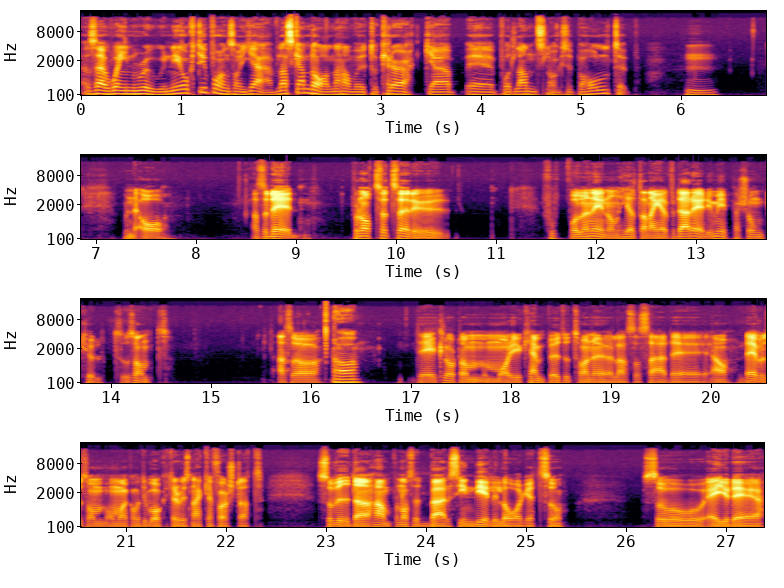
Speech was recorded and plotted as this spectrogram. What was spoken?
Alltså Wayne Rooney åkte ju på en sån jävla skandal när han var ute och kröka eh, på ett landslagsuppehåll typ. Mm. Men ja. Alltså det är, på något sätt så är det ju Fotbollen är ju någon helt annan grej, för där är det ju mer personkult och sånt. Alltså, Ja. det är klart om Mario Kempe är ute och tar en öl, alltså så här, det, ja, det är väl som om man kommer tillbaka till det vi snackade först att Såvida han på något sätt bär sin del i laget så Så är ju det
